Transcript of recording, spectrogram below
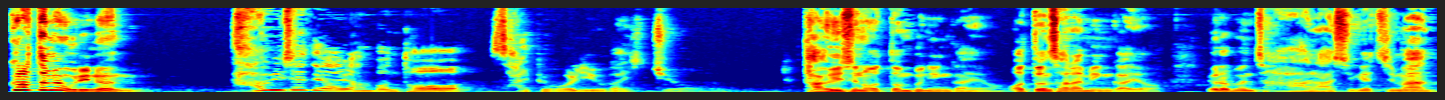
그렇다면 우리는 다윗에 대하여 한번 더 살펴볼 이유가 있죠. 다윗은 어떤 분인가요? 어떤 사람인가요? 여러분 잘 아시겠지만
